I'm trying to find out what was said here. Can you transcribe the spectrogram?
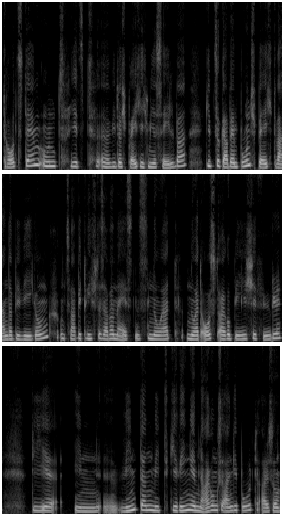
Trotzdem, und jetzt äh, widerspreche ich mir selber, gibt es sogar beim Buntspecht Wanderbewegung. Und zwar betrifft das aber meistens Nord nordosteuropäische Vögel, die in äh, Wintern mit geringem Nahrungsangebot, also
